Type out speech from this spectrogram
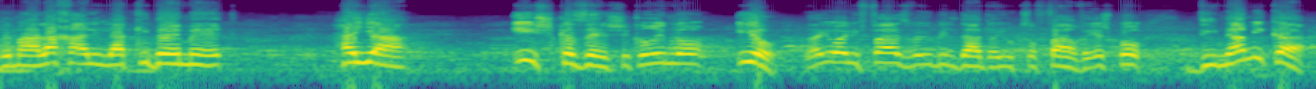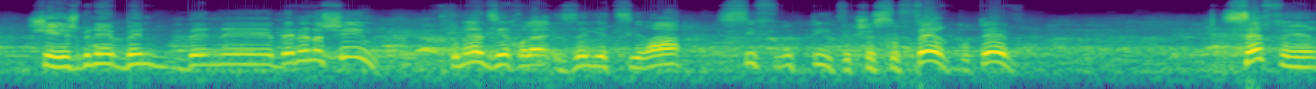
במהלך העלילה, כי באמת היה איש כזה שקוראים לו איוב, והיו אליפז והיו בלדד והיו צופר, ויש פה דינמיקה שיש בין, בין, בין, אה, בין אנשים. זאת אומרת, זה, יכולה, זה יצירה ספרותית, וכשסופר כותב ספר,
